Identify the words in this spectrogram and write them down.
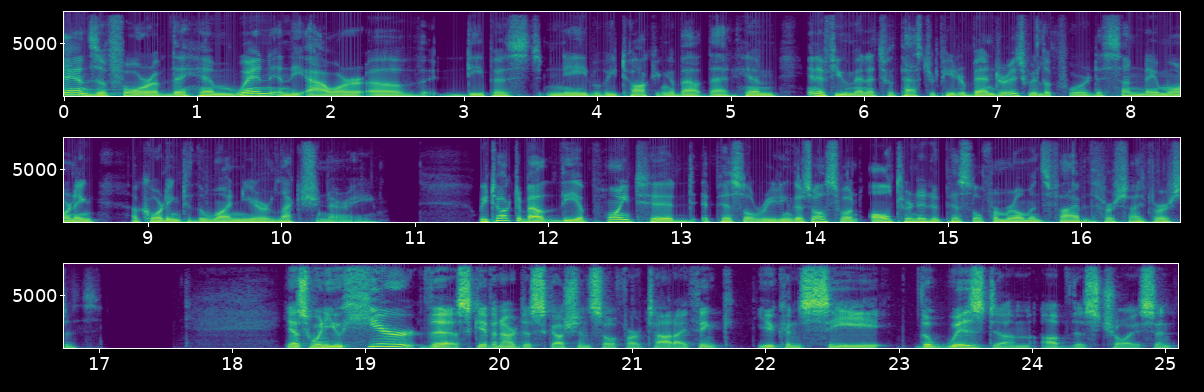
Stanza four of the hymn When in the Hour of Deepest Need. We'll be talking about that hymn in a few minutes with Pastor Peter Bender as we look forward to Sunday morning according to the one year lectionary. We talked about the appointed epistle reading. There's also an alternate epistle from Romans 5, the first five verses. Yes, when you hear this, given our discussion so far, Todd, I think you can see the wisdom of this choice and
